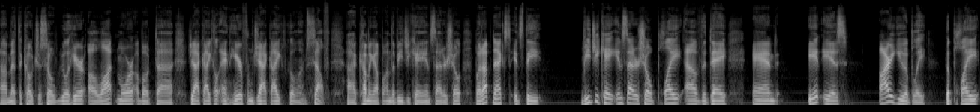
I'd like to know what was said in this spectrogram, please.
uh, met the coaches. So you'll hear a lot more about Jack Eichel and hear from Jack Eichel himself coming up on the VGK Insider Show. But up next, it's the VGK Insider Show play of the day, and it is arguably the play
